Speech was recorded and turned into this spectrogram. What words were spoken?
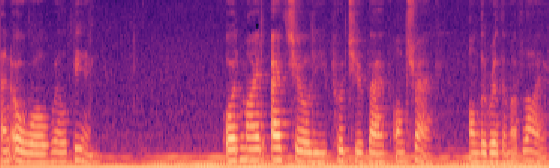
and overall well being. Or it might actually put you back on track on the rhythm of life,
